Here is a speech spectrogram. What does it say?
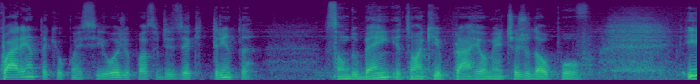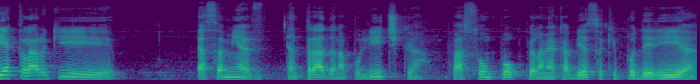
40 que eu conheci hoje, eu posso dizer que 30 são do bem e estão aqui para realmente ajudar o povo. E é claro que essa minha entrada na política passou um pouco pela minha cabeça que poderia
